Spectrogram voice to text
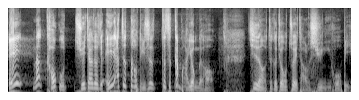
诶，那考古学家就觉得，诶啊，这到底是这是干嘛用的哈？其实哦，这个就最早的虚拟货币。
